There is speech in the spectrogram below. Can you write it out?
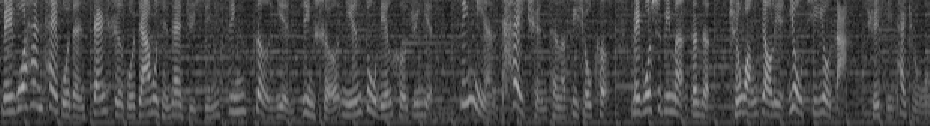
美国和泰国等三十个国家目前在举行金色眼镜蛇年度联合军演。今年泰拳成了必修课，美国士兵们跟着拳王教练又踢又打，学习泰拳文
